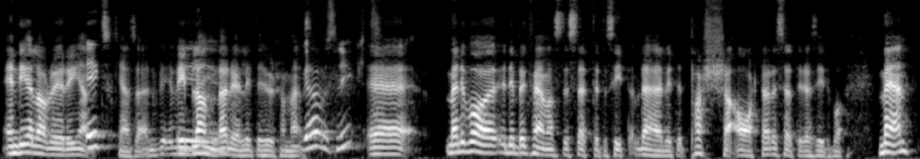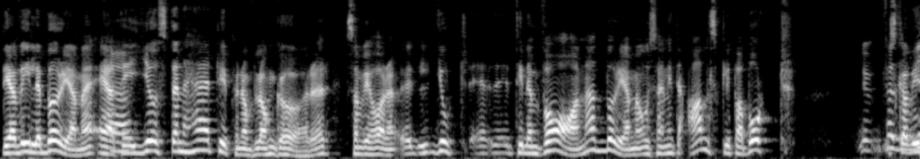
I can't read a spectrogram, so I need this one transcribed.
En del av det är rent Ex- kan jag säga. Vi, vi blandar det lite hur som helst. Ja, snyggt. Eh, men det var det bekvämaste sättet att sitta, det här lite pascha-artade sättet jag sitter på. Men det jag ville börja med är att Ja. det är just den här typen av longörer som vi har eh, gjort eh, till en vana att börja med och sen inte alls klippa bort. Fast ska vi...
